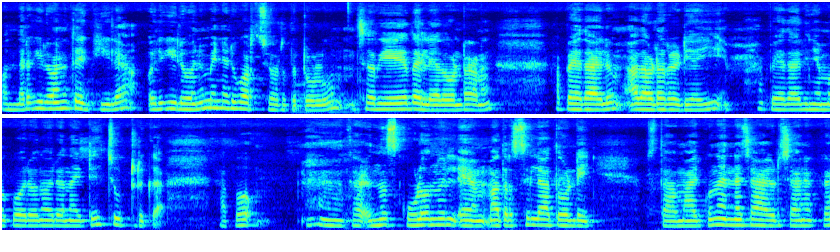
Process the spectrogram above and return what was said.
ഒന്നര കിലോന് തികയില്ല ഒരു കിലോനും പിന്നെ ഒരു കുറച്ച് ചേർത്തിട്ടുള്ളൂ ചെറിയതല്ലേ അതുകൊണ്ടാണ്. അപ്പോൾ ഏതായാലും അതവിടെ റെഡിയായി. അപ്പോൾ ഏതായാലും നമുക്ക് ഓരോന്നോരോന്നായിട്ട് ചുട്ടെടുക്കുക അപ്പോൾ ഇന്ന് സ്കൂളൊന്നും മദ്രസ ഇല്ലാത്തതുകൊണ്ടേ ഉസ്താമാർക്കും തന്നെ ചായ കുടിച്ചാനൊക്കെ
